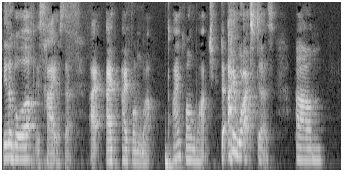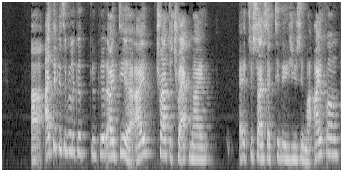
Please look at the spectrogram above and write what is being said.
They don't go up as high as the I, I, iPhone watch. iPhone watch the iWatch does. Um, uh, I think it's a really good, good good idea. I tried to track my exercise activities using my iPhone.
